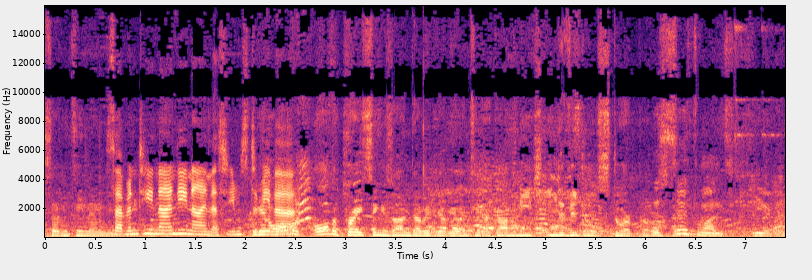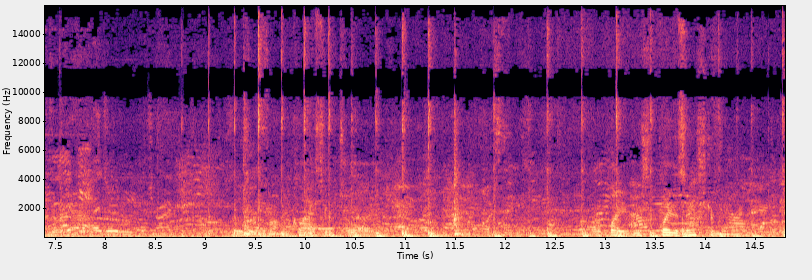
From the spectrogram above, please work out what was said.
Seventeen ninety. Seventeen ninety nine. That seems to be Again, all, the. the, all the pricing is on WWNT.com and each individual store The post. Sith one's cute. Those are fun. Classic toy. Wanna play, we should play this instrument, right?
